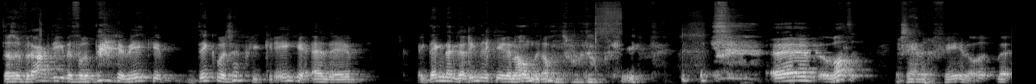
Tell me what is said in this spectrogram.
Dat is een vraag die ik de voorbije weken dikwijls heb gekregen. En eh, ik denk dat ik daar iedere keer een ander antwoord op geef. uh, wat? Er zijn er veel hoor.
